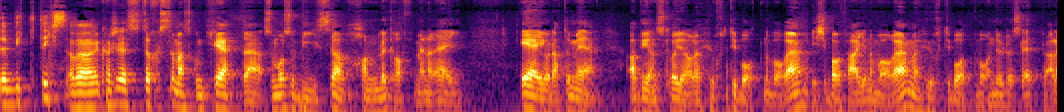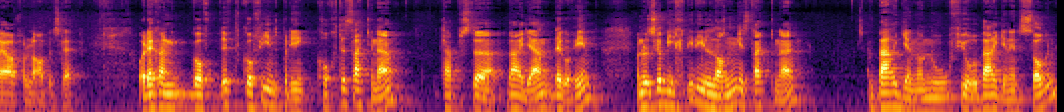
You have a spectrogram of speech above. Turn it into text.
det viktigste, altså, kanskje det største og mest konkrete, som også viser handlekraft, mener jeg, er jo dette med at vi ønsker å gjøre hurtigbåtene våre, ikke bare fergene våre, men hurtigbåtene våre nullutslipp, eller iallfall lavutslipp. Og det kan gå, det går fint på de korte strekkene. Kleppstø-Bergen, det går fint. Men når du skal virkelig de lange strekkene, Bergen og Nordfjord, og Bergen i Sogn,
